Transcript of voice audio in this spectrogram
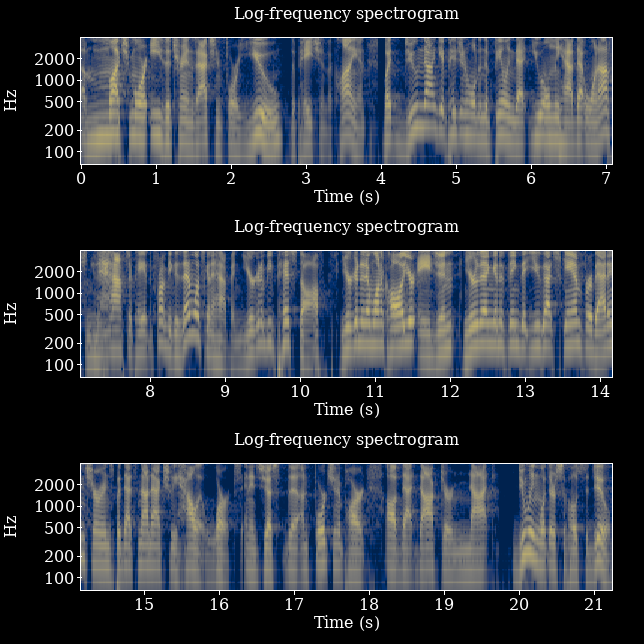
a much more ease easy transaction for you, the patient, the client. But do not get pigeonholed into feeling that you only have that one option. You have to pay at the front because then what's going to happen? You're going to be pissed off. You're going to want to call your agent. You're then going to think that you got scammed for bad insurance, but that's not actually how it works. And it's just the unfortunate part of that doctor not doing what they're supposed to do.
